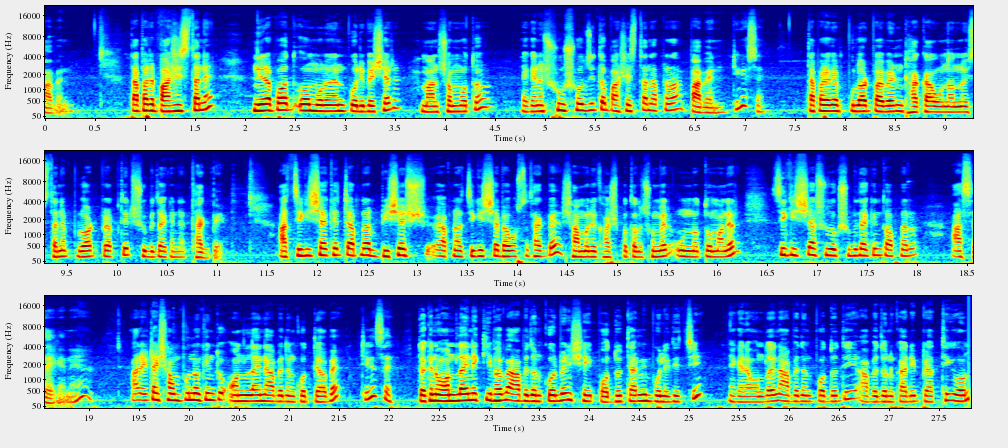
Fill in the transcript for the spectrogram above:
পাবেন। তারপরে বাসস্থানে নিরাপদ ও মনোনয়ন পরিবেশের মানসম্মত এখানে সুসজ্জিত বাসস্থান আপনারা পাবেন, ঠিক আছে? তারপরে এখানে প্লট পাবেন ঢাকা অন্যান্য স্থানে প্লট প্রাপ্তির সুবিধা এখানে থাকবে। আর চিকিৎসা ক্ষেত্রে আপনার বিশেষ, আপনার চিকিৎসা ব্যবস্থা থাকবে সামরিক হাসপাতাল সমূহের উন্নত মানের চিকিৎসা সুযোগ সুবিধা কিন্তু আপনার আছে এখানে হ্যাঁ? আর এটা সম্পূর্ণ কিন্তু অনলাইনে আবেদন করতে হবে, ঠিক আছে? তো এখানে অনলাইনে কীভাবে আবেদন করবেন সেই পদ্ধতি আমি বলে দিচ্ছি। এখানে অনলাইনে আবেদন পদ্ধতি, আবেদনকারী প্রার্থীগণ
